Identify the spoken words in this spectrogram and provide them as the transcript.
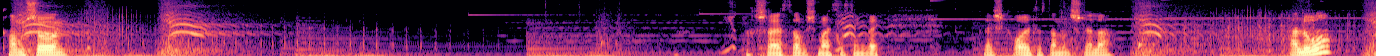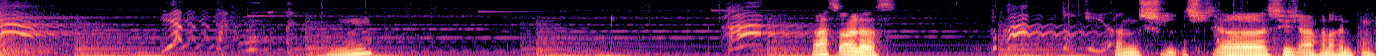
Komm schon. Ach, scheiß drauf, ich schmeiß das Ding weg. Vielleicht scrollt es dann schneller. Hallo? Hm? Was soll das? Dann sch sch äh, schieße ich einfach nach hinten.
